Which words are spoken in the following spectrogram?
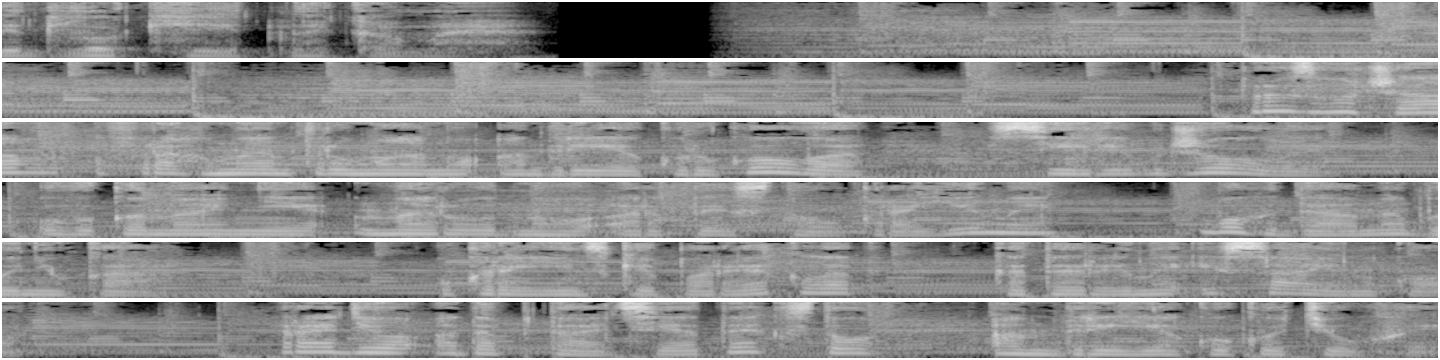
підлокітниками. Прозвучав фрагмент роману Андрія Куркова Сірі бджоли у виконанні народного артиста України. Богдана Бенюка, український переклад Катерини Ісаєнко, радіоадаптація тексту Андрія Кокотюхи.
